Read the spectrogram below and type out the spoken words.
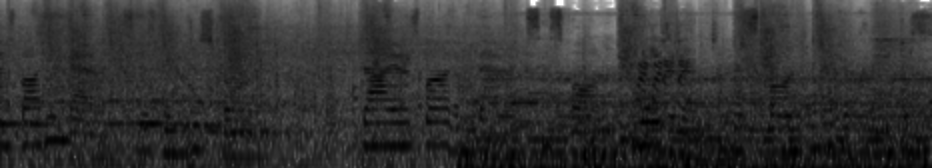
Dire's bottom barracks has been destroyed. Dire's bottom barracks has fallen. Has spawned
